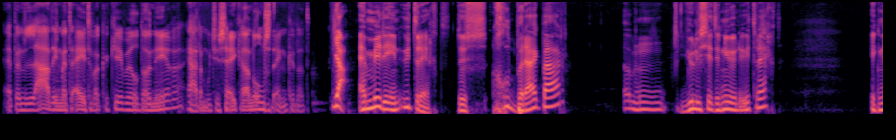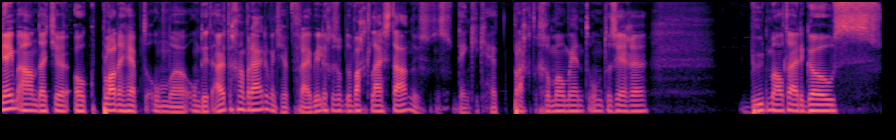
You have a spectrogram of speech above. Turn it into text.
heb een lading met eten wat ik een keer wil doneren. Ja, dan moet je zeker aan ons denken. Dat, ja, en midden in Utrecht. Dus goed bereikbaar. Ehm, jullie zitten nu in Utrecht. Ik neem aan dat je ook plannen hebt om, eh, om dit uit te gaan breiden. Want je hebt vrijwilligers op de wachtlijst staan. Dus dat is denk ik het prachtige moment om te zeggen... Buurtmaaltijden goes.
